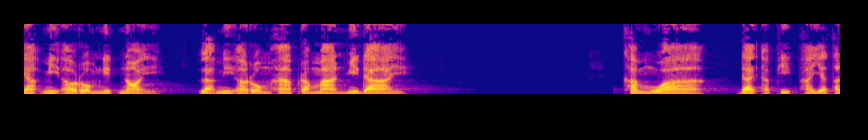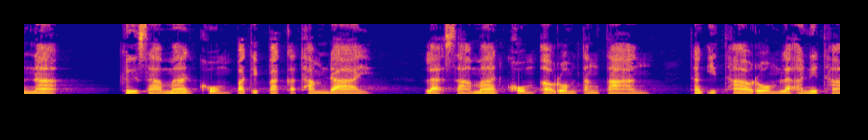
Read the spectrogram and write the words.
ยะมีอารมณ์นิดหน่อย และมีอารมณ์หาประมาณมิได้คำว่า ได้อภิพายตนะ คือสามารถข่มปฏิปักษ์ธรรมได้ และสามารถข่มอารมณ์ต่างๆ ทั้งอิทธารมและอนิธา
